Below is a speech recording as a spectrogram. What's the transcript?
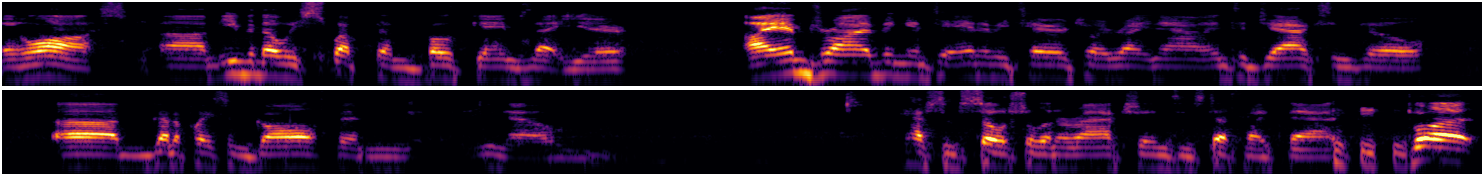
and lost, um, even though we swept them both games that year. I am driving into enemy territory right now, into Jacksonville. Um, Got to play some golf and you know have some social interactions and stuff like that. but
